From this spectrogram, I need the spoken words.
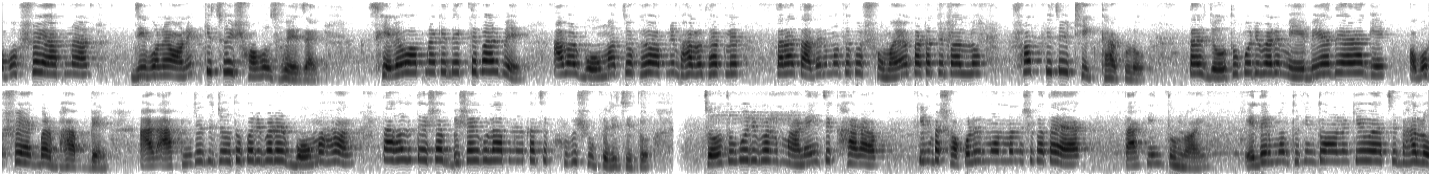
অবশ্যই আপনার জীবনে অনেক কিছুই সহজ হয়ে যায়। ছেলেও আপনাকে দেখতে পারবে, আবার বৌমার চোখেও আপনি ভালো থাকলেন। তারা তাদের মতো করে সময়ও কাটাতে পারল সব কিছুই ঠিক থাকল। তাই যৌথ পরিবারে মেয়ে বিয়ে দেওয়ার আগে অবশ্যই একবার ভাববেন। আর আপনি যদি যৌথ পরিবারের বৌমা হন, তাহলে তো এসব বিষয়গুলো আপনার কাছে খুবই সুপরিচিত। যৌথ পরিবার মানেই যে খারাপ, কিংবা সকলের মন মানসিকতা এক, তা কিন্তু নয়। এদের মধ্যে কিন্তু অনেকেও আছে ভালো,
